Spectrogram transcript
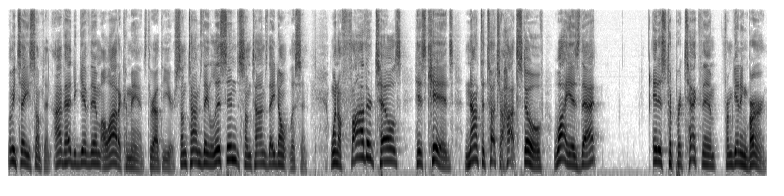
Let me tell you something. I've had to give them a lot of commands throughout the years. Sometimes they listen, sometimes they don't listen. When a father tells his kids not to touch a hot stove, why is that? It is to protect them from getting burned.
